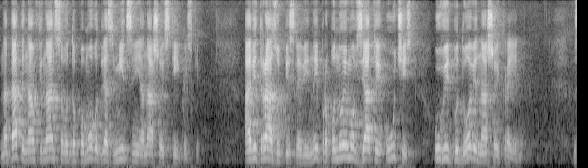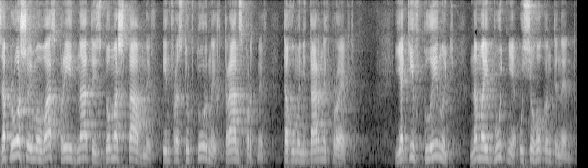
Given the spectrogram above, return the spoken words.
надати нам фінансову допомогу для зміцнення нашої стійкості. А відразу після війни пропонуємо взяти участь у відбудові нашої країни. Запрошуємо вас приєднатись до масштабних інфраструктурних, транспортних та гуманітарних проєктів, які вплинуть на майбутнє усього континенту.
